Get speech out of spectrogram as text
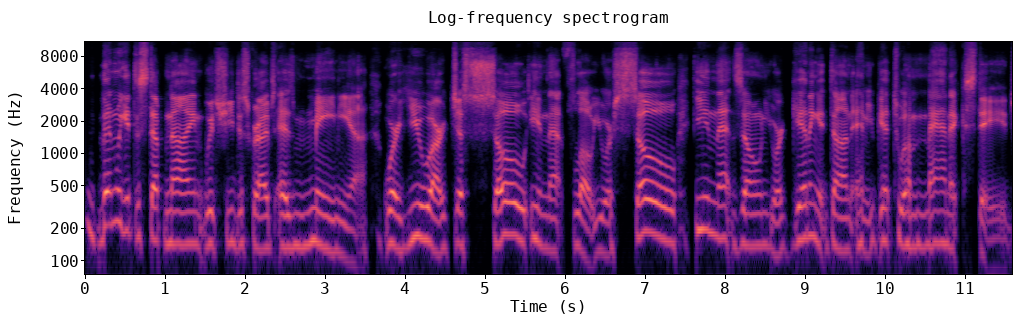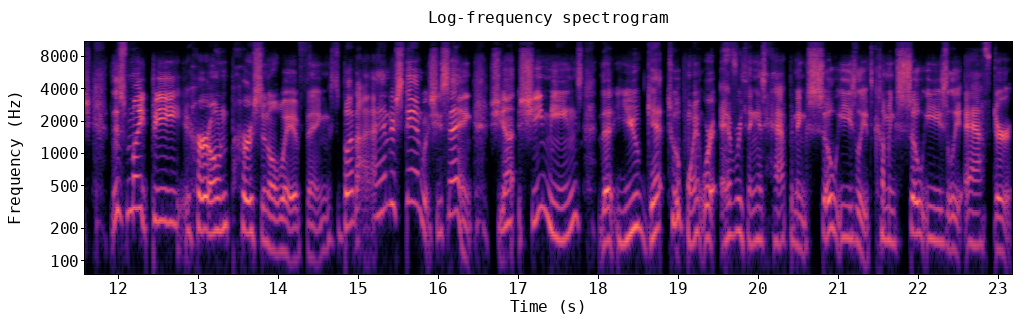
Then we get to step nine, which she describes as mania, where you are just so in that flow. You are so in that zone. You are getting it done and you get to a manic stage. This might be her own personal way of things, but I understand what she's saying. She, uh, she means that you get to a point where everything is happening so easily. It's coming so easily after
